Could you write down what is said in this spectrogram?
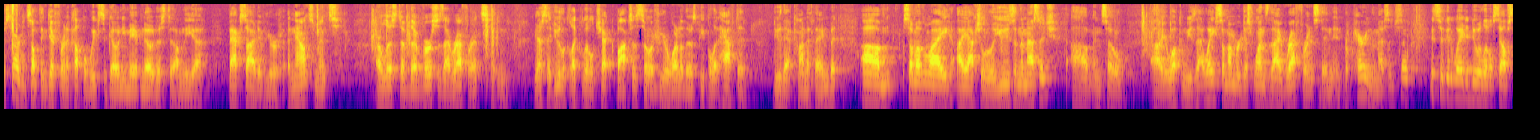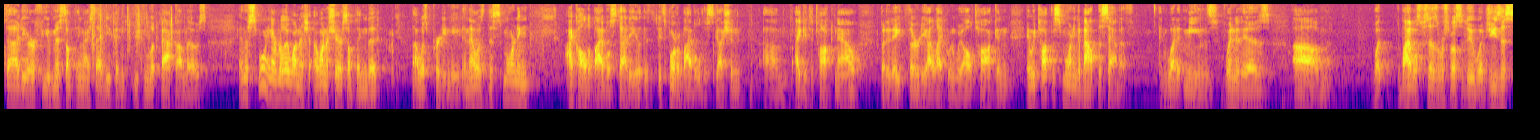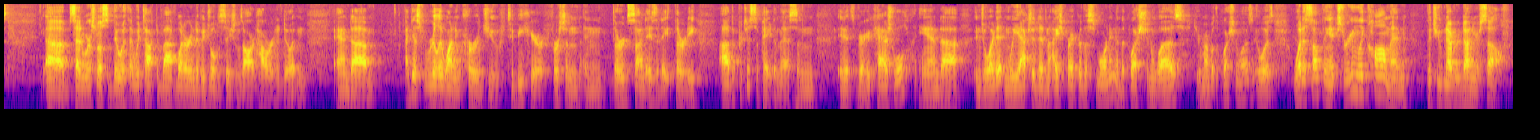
We started something different a couple weeks ago, and you may have noticed on the uh, backside of your announcements our list of the verses I reference. And yes, they do look like little check boxes, so if you're one of those people that have to do that kind of thing. But um, some of them I, I actually will use in the message, um, and so uh, you're welcome to use that way. Some of them are just ones that I referenced in, in preparing the message. So it's a good way to do a little self study, or if you missed something I said, you can, you can look back on those. And this morning, I really want to sh- I want to share something that that was pretty neat, and that was this morning. I called a Bible study. It's more of a Bible discussion. Um, I get to talk now, but at 8:30, I like when we all talk, and and we talked this morning about the Sabbath and what it means, when it is, um, what the Bible says we're supposed to do, what Jesus uh, said we're supposed to do with it. We talked about what our individual decisions are and how we're going to do it, and and um, I just really want to encourage you to be here first and, and third Sundays at 8:30 uh, to participate in this, and, and it's very casual and uh, enjoyed it. And we actually did an icebreaker this morning, and the question was, do you remember what the question was? It was, what is something extremely common that you've never done yourself?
